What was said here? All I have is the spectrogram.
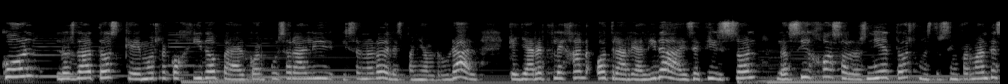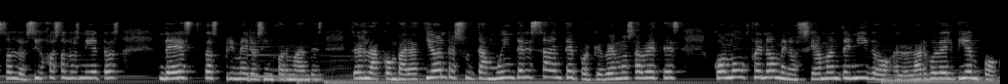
con los datos que hemos recogido para el corpus oral y sonoro del español rural, que ya reflejan otra realidad, es decir, son los hijos o los nietos, nuestros informantes son los hijos o los nietos de estos primeros informantes. Entonces, la comparación resulta muy interesante porque vemos a veces cómo un fenómeno se ha mantenido a lo largo del tiempo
